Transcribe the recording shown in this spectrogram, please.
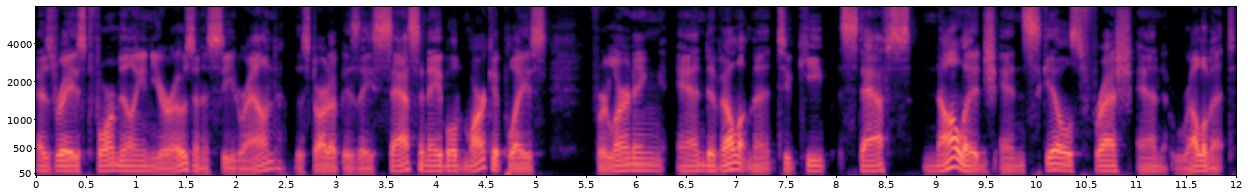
has raised 4 million euros in a seed round. The startup is a SaaS enabled marketplace for learning and development to keep staff's knowledge and skills fresh and relevant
